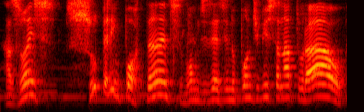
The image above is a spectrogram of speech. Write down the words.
Razões super importantes, vamos dizer assim, do ponto de vista natural,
